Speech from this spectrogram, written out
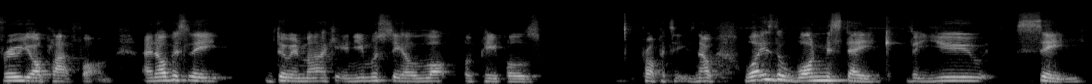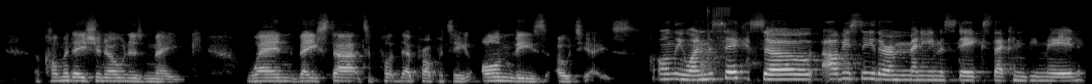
through your platform. And obviously, doing marketing, you must see a lot of people's properties. Now, what is the one mistake that you see accommodation owners make when they start to put their property on these OTAs? Only one mistake. So, obviously, there are many mistakes that can be made.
